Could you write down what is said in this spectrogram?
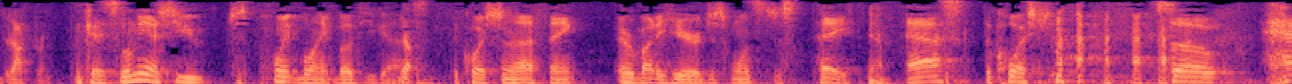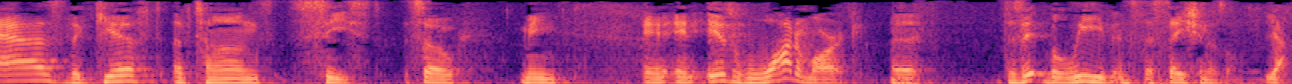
doctrine. Okay, so let me ask you just point blank, both of you guys, Yep. the question that I think everybody here just wants to just, hey, Yeah. ask the question. so, has the gift of tongues ceased? So, I mean, and, and is Watermark, uh, does it believe in cessationism? Yeah,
